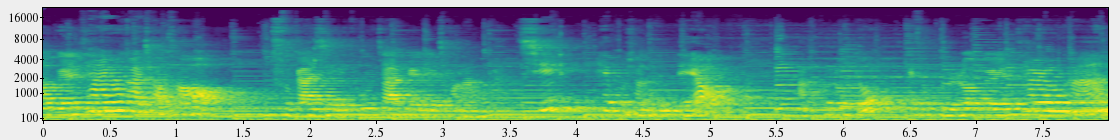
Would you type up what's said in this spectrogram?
블럭을 사용하셔서 두 가지 동작을 저랑 같이 해보셨는데요. 앞으로도 계속 블럭을 사용한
